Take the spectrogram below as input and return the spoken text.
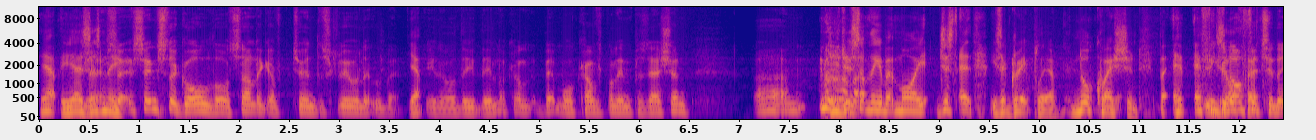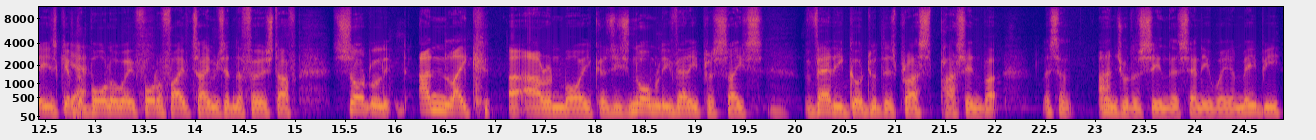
Yeah, he is, Yeah, isn't he? Since the goal, though, Celtic have turned the screw a little bit. Yep. You know, they, they look a bit more comfortable in possession. Can you do something about Mooy? Just uh, he's a great player, no question. But if, if He's, he's, off off it today. He's given Yeah. the ball away four or five times in the first half. Sort of unlike uh, Aaron Mooy because he's normally very precise, Mm. very good with his press, passing. But listen, Ange would have seen this anyway, and maybe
